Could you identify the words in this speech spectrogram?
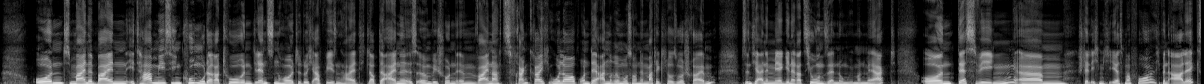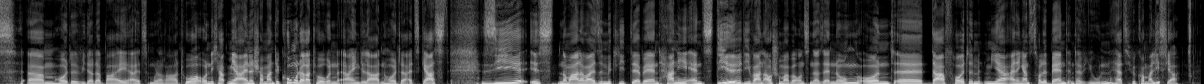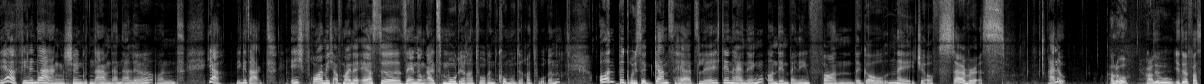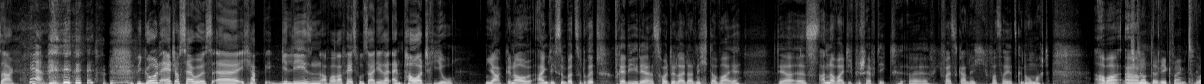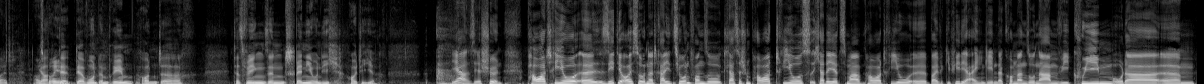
Und meine beiden etatmäßigen Co-Moderatoren glänzen heute durch Abwesenheit. Ich glaube, der eine ist irgendwie schon im Weihnachts-Frankreich-Urlaub und der andere muss noch eine Mathe-Klausur schreiben. Wir sind hier eine Mehrgenerationssendung, wie man merkt. Und deswegen ähm, stelle ich mich erstmal vor. Ich bin Alex, ähm, heute wieder dabei als Moderator. Und ich habe mir eine charmante Co-Moderatorin eingeladen heute als Gast. Sie ist normalerweise Mitglied der Band Honey and Steel. Die waren auch schon mal bei uns in der Sendung und äh, darf heute mit mir eine ganz tolle Band interviewen. Herzlich willkommen, Alicia. Ja, vielen Dank. Schönen guten Abend an alle. Und ja, wie gesagt, ich freue mich auf meine erste Sendung als Moderatorin, Co-Moderatorin und begrüße ganz herzlich den Henning und den Benny von The Golden Age of Cerberus. Hallo. Hallo. Hallo. Ihr, ihr dürft was sagen. Ja. The Golden Age of Cerberus. Äh, ich habe gelesen auf eurer Facebook-Seite, ihr seid ein Power-Trio. Ja, genau. Eigentlich sind wir zu dritt. Freddy, der ist heute leider nicht dabei. Der ist anderweitig beschäftigt. Äh, ich weiß gar nicht, was er jetzt genau macht. Aber ähm, ich glaube, der Weg war ihm zu weit. Aus ja, Bremen. Der, der wohnt in Bremen und äh, deswegen sind Benny und ich heute hier. Ja, sehr schön. Power Trio, äh, seht ihr euch so in der Tradition von so klassischen Power Trios? Ich hatte jetzt mal Power Trio äh, bei Wikipedia eingegeben. Da kommen dann so Namen wie Cream oder ähm,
